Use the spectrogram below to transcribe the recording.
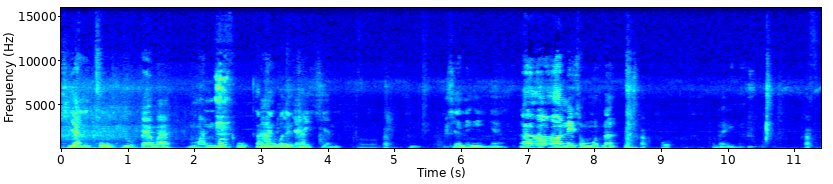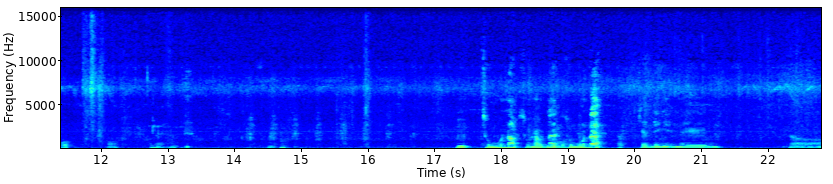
เขียนถูกอยู่แต่ว่า มันบ่ถูกตำแหน่งบ่ได้ตามที่จะให้เขียนอ๋อครับเขียนอย่างนี้เนี่ยอ๋ออ๋ออ๋อนี่สมมุตินะครับปูผู้ใดอีกนะครับปูผู้ใดฮะอืมสมมุติเนาะสมมุตินะสมมุตินะครับเขียนอย่างนี้หนึ่งสอง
